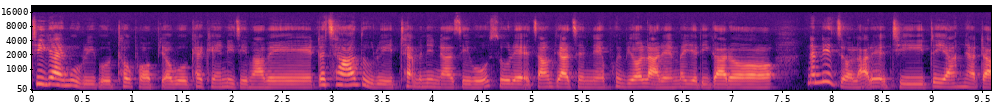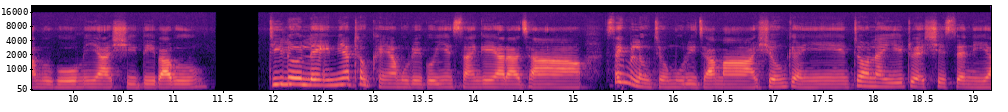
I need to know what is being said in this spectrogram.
ထိခိုက်မှုတွေကိုထုတ်ဖော်ပြောဖို့ခက်ခဲနေချိန်မှာပဲတခြားသူတွေထပ်မနစ်နာစေဖို့ဆိုတဲ့အကြောင်းပြချက်နဲ့ဖွင့်ပြောလာတဲ့မယတိကတော့နှစ်နှစ်ကျော်လာတဲ့အထိတရားမျှတမှုကိုမရရှိသေးပါဘူး ဒီလိုလိန်အမျက်ထုတ်ခံရမှုတွေကိုရင်ဆိုင်ခဲ့ရတာကြောင့်စိတ်မလုံခြုံမှုတွေကြားမှာရုန်းကန်ရင်တော်လန်ရေးအတွက်ရှေ့ဆက်နေရ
